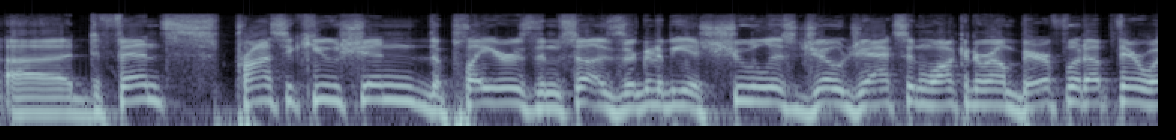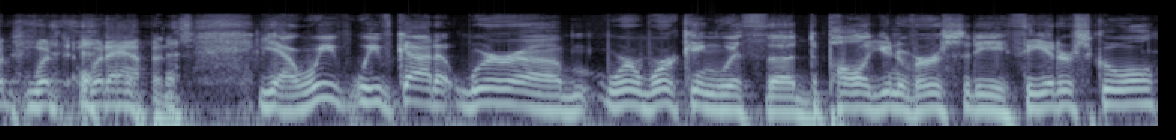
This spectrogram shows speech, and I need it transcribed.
uh, defense, prosecution, the players themselves? Is there going to be a shoeless Joe Jackson walking around barefoot up there? What what what happens? yeah, we've we've got it. We're um, we're working with uh, DePaul University Theater School,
